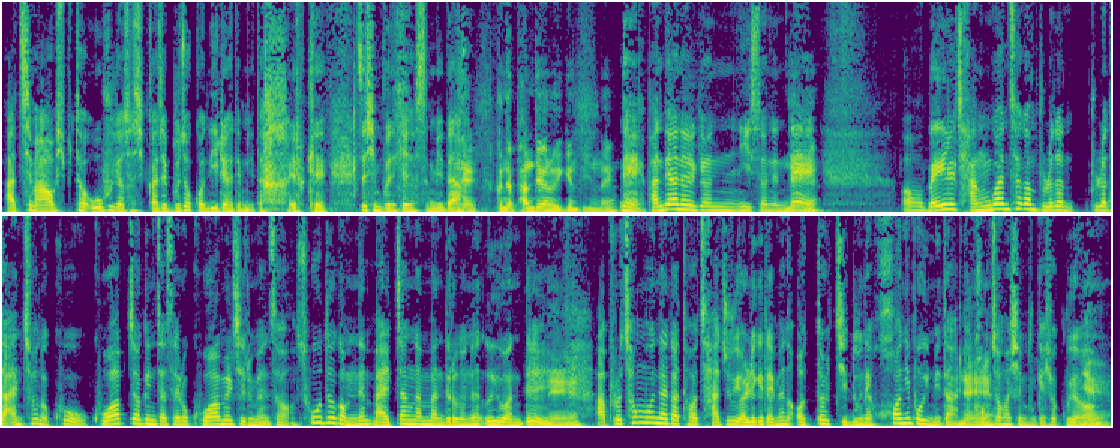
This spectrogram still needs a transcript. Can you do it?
아침 9시부터 오후 6시까지 무조건 일해야 됩니다. 이렇게 쓰신 분이 계셨습니다. 네. 근데 반대하는 의견도 있나요? 네, 반대하는 의견이 있었는데 네. 어, 매일 장관 차관 불러다 불러다 앉혀놓고 고압적인 자세로 고함을 지르면서 소득 없는 말장난만 늘어놓는 의원들 네. 앞으로 청문회가 더 자주 열리게 되면 어떨지 눈에 훤히 보입니다. 네. 걱정하신 분 계셨고요. 예.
